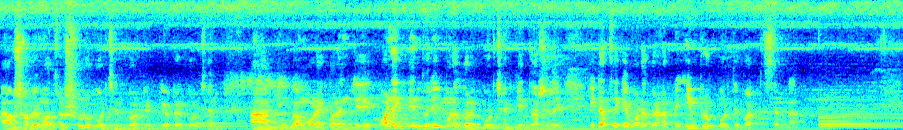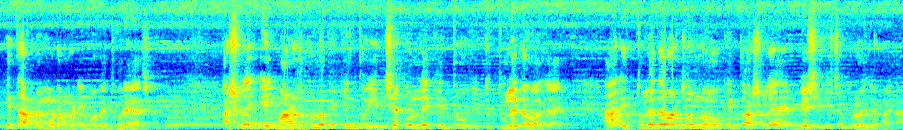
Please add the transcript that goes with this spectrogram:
আহ, সবেমাত্র শুরু করছেন কন্টেন্ট ক্রিয়েটর করছেন কিংবা মনে করেন যে অনেক দিন ধরেই মনে করেন করছেন কিন্তু আসলে এটা থেকে মনে করেন আপনি ইমপ্রুভ করতে পারতেছেন না। কিন্তু আপনি মোটামুটিভাবে ধরে আছেন। আসলে এই মানুষগুলোকে কিন্তু ইচ্ছে করলেই কিন্তু একটু তুলে দেওয়া যায়। আর এই তুলে দেওয়ার জন্য কিন্তু আসলে বেশি কিছু প্রয়োজন হয় না।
